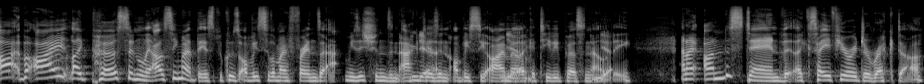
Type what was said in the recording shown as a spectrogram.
I, but I like personally, I was thinking about this because obviously my friends are musicians and actors, Yeah. and obviously I'm a, like a TV personality. And I understand that, like, say if you're a director,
